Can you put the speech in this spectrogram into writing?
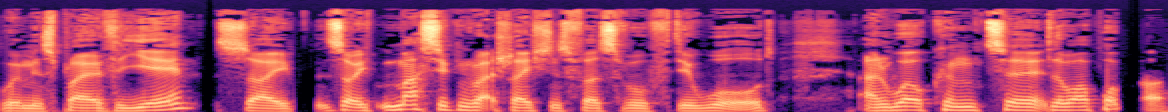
Women's Player of the Year. So, Zoe, massive congratulations, first of all, for the award, and welcome to the Wild Podcast.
